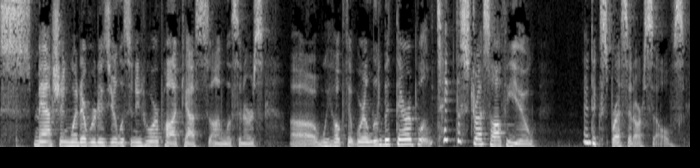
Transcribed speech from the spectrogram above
smashing whatever it is you're listening to our podcasts on, listeners. Uh, we hope that we're a little bit there. We'll take the stress off of you and express it ourselves.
